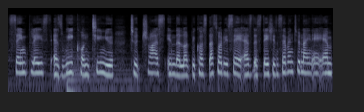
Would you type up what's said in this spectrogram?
same place, as we continue to trust in the Lord because that's what we say as the station 7 to 9 a.m.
